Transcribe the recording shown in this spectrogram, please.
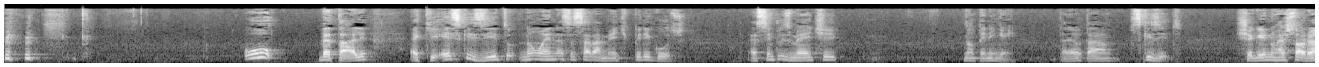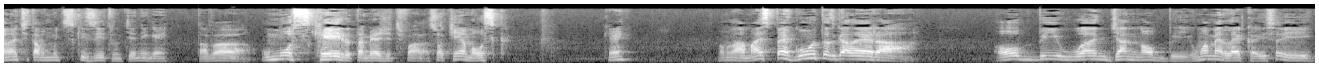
o detalhe é que esquisito não é necessariamente perigoso. É simplesmente não tem ninguém. Entendeu? Tá esquisito. Cheguei no restaurante, estava muito esquisito, não tinha ninguém. Tava um mosqueiro também a gente fala, só tinha mosca. OK? Vamos lá, mais perguntas, galera. Obi-Wan Janobi, uma meleca, isso aí.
